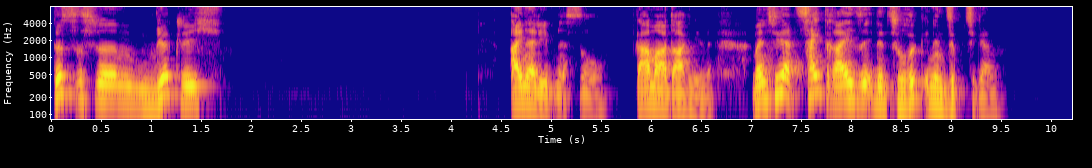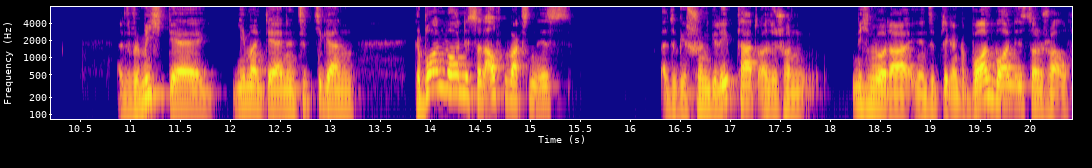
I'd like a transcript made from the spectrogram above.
Das ist ähm, wirklich ein Erlebnis so. Da mal da gewesen. Man ist wieder Zeitreise in den, zurück in den 70ern. Also für mich, der jemand, der in den 70ern geboren worden ist und aufgewachsen ist, also schon gelebt hat, also schon nicht nur da in den 70ern geboren worden ist, sondern schon auch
